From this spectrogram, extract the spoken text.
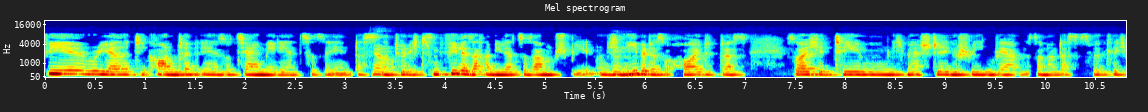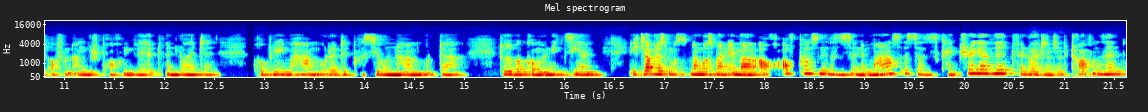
viel Reality-Content in den sozialen Medien zu sehen. Das ja. ist natürlich, das sind viele Sachen, die da zusammenspielen. Und ich mhm. liebe das auch heute, dass solche Themen nicht mehr stillgeschwiegen werden, sondern dass es wirklich offen angesprochen wird, wenn Leute Probleme haben oder Depressionen haben und da drüber kommunizieren. Ich glaube, das muss, da muss man immer auch aufpassen, dass es in einem Maß ist, dass es kein Trigger wird für Leute, mhm. die betroffen sind.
